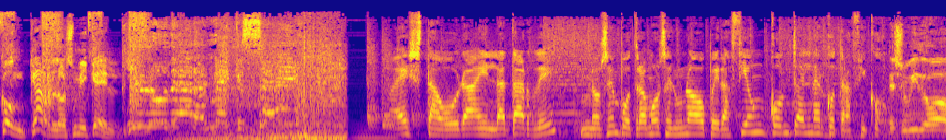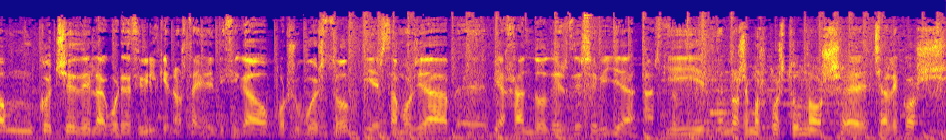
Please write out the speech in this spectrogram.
con Carlos Miquel. You know that I'd make a esta hora en la tarde nos empotramos en una operación contra el narcotráfico. He subido a un coche de la Guardia Civil que no está identificado, por supuesto, y estamos ya eh, viajando desde Sevilla hasta... y nos hemos puesto unos eh, chalecos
